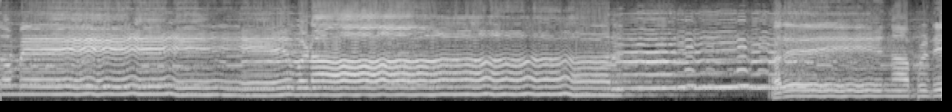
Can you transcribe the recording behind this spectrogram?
ગમે વણાર. અરે આપણે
